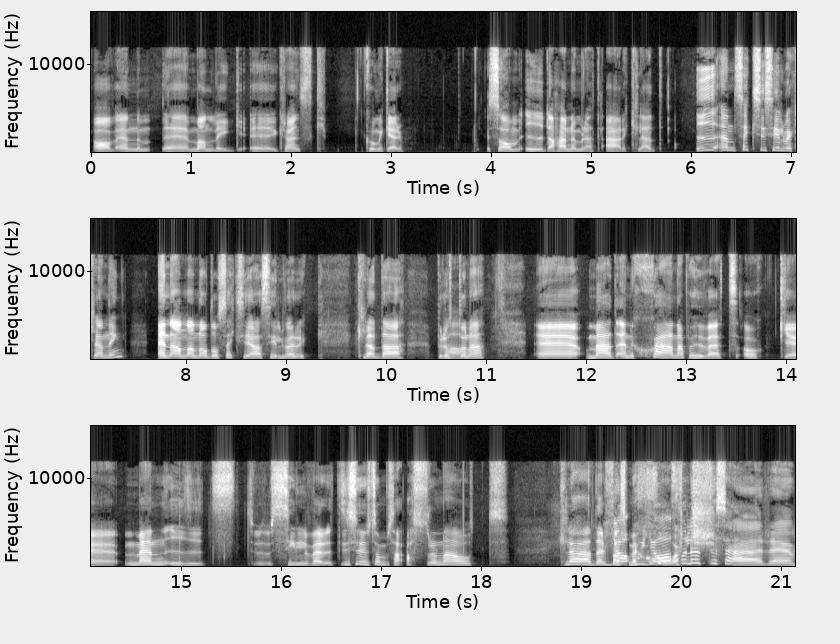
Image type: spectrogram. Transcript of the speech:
av en eh, manlig eh, ukrainsk komiker. Som i det här numret är klädd i en sexig silverklänning, en annan av de sexiga silverklädda bruttorna. Eh, med en stjärna på huvudet och eh, män i silver, det ser ut som så astronautkläder fast ja, med och jag shorts. får lite så här eh,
